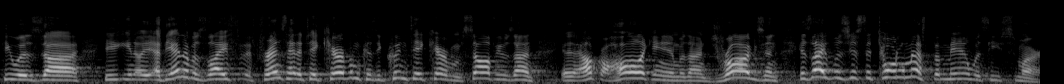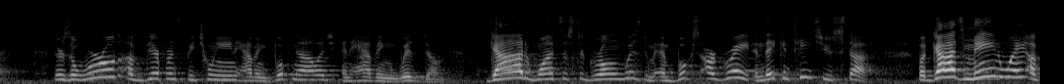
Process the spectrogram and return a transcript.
He was, uh, he, you know, at the end of his life, friends had to take care of him because he couldn't take care of himself. He was on uh, alcoholic and was on drugs, and his life was just a total mess. But man, was he smart. There's a world of difference between having book knowledge and having wisdom. God wants us to grow in wisdom, and books are great, and they can teach you stuff. But God's main way of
